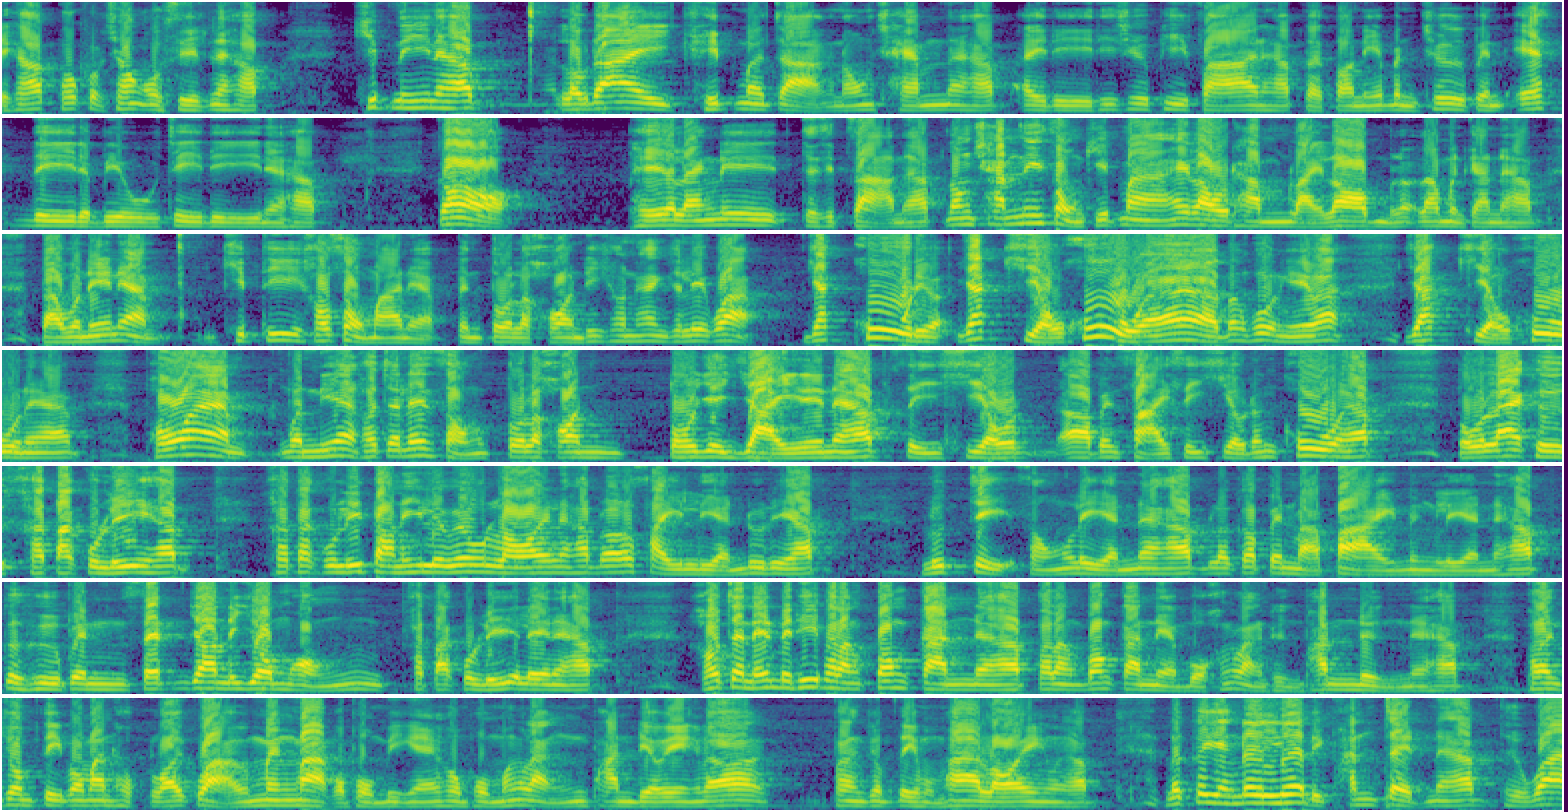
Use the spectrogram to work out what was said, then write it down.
วัสดีครับ พบกับช่องโอซิสนะครับ คลิปนี้นะครับ เราได้คลิปมาจากน้องแชมป์นะครับ ID ที่ชื่อพี่ฟ้านะครับ แต่ตอนนี้มันชื่อเป็น SDWGD นะครับ ก็เพย์แรงนี่ 73 นะครับ น้องแชมป์นี่ส่งคลิปมาให้เราทำหลายรอบแล้วเหมือนกันนะครับ แต่วันนี้เนี่ยคลิปที่เขาส่งมาเนี่ยเป็นตัวละครที่ค่อนข้างจะเรียกว่า ยักษ์คู่เดียวยักษ์เขียวคู่อ่าต้องพูดอย่างงี้ว่ายักษ์เขียวคู่นะครับ เพราะว่าวันนี้เขาจะเล่น 2 ตัวละคร ตัวใหญ่ๆเลยนะครับ สีเขียวเป็นสายสีเขียวทั้งคู่นะครับ ตัวแรกคือคาตากุริครับคาตากุริตอนนี้เลเวลร้อยนะครับ แล้วใส่เหรียญดูดิครับรุจิสองเหรียญนะครับ แล้วก็เป็นหมาป่าอีกหนึ่งเหรียญนะครับ ก็คือเป็นเซตยอดนิยมของคาตากุริเลยนะครับเขาจะเน้นไปที่พลังป้องกันนะครับ พลังป้องกันเนี่ยบวกข้างหลังถึงพันหนึ่งนะครับ พลังโจมตีประมาณ 600 กว่าแม่งมากกว่าผมอีกไงของผมข้างหลังพันเดียวเองแล้วพลังโจมตีผม500เองนะครับ แล้วก็ยังได้เลือดอีกพันเจ็ดนะครับ ถือว่า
